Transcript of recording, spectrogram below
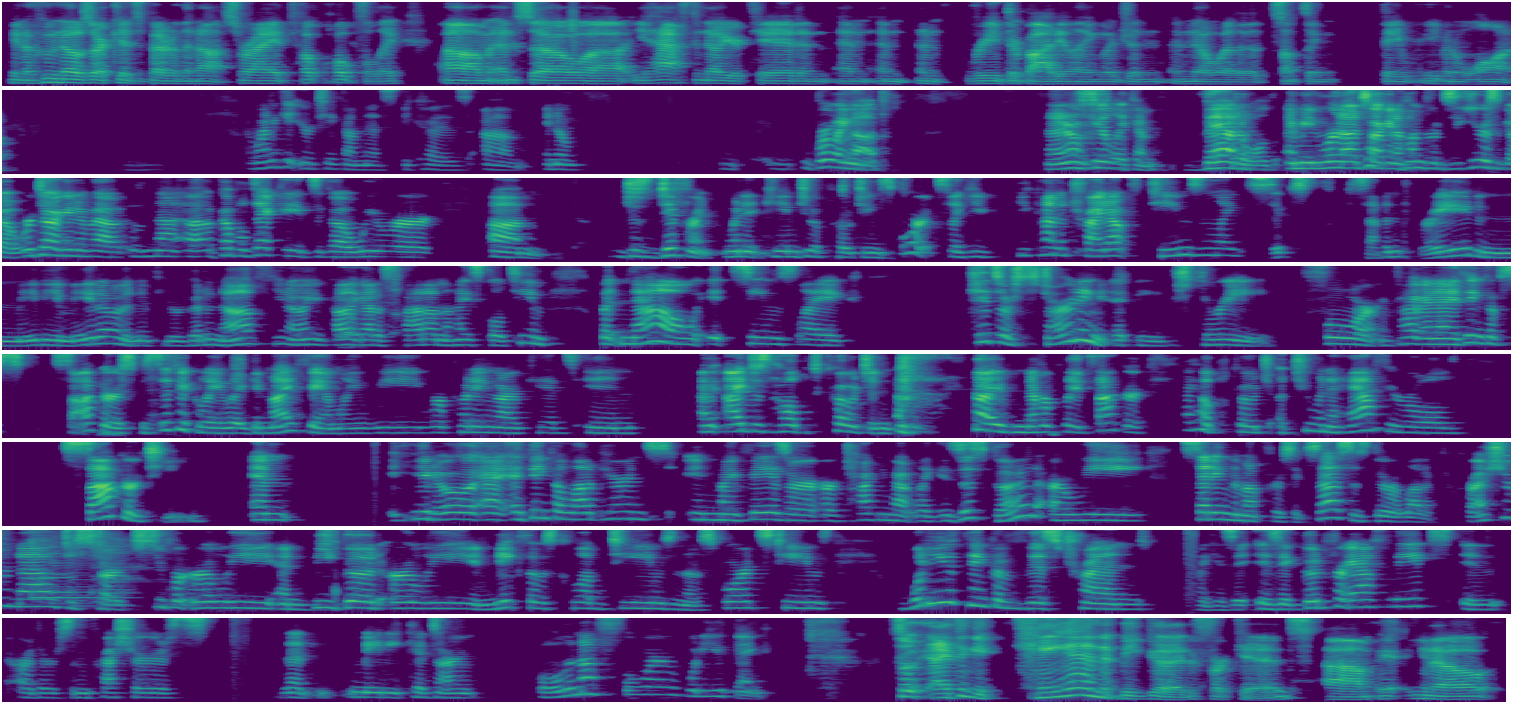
you know, who knows our kids better than us, right? Ho- hopefully. Um, and so uh, you have to know your kid and and and and read their body language and, and know whether it's something they even want. I want to get your take on this because um, I know growing up, and I don't feel like I'm that old. I mean, we're not talking hundreds of years ago. We're talking about not, a couple decades ago. We were um, just different when it came to approaching sports. Like you, you kind of tried out teams in like sixth, seventh grade, and maybe you made them. And if you're good enough, you know, you probably got a spot on the high school team. But now it seems like kids are starting at age three, four, and five. And I think of soccer specifically, like in my family, we were putting our kids in. I mean, I just helped coach, and I've never played soccer. I helped coach a two and a half year old soccer team. And you know, I, I, think a lot of parents in my phase are, are talking about like, is this good? Are we setting them up for success? Is there a lot of pressure now to start super early and be good early and make those club teams and those sports teams? What do you think of this trend? Like, is it is it good for athletes? Is are there some pressures that maybe kids aren't old enough for? What do you think? So I think it can be good for kids. Um, it, you know,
